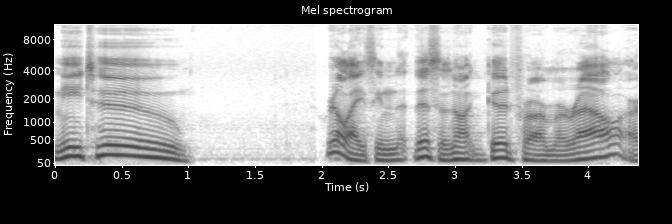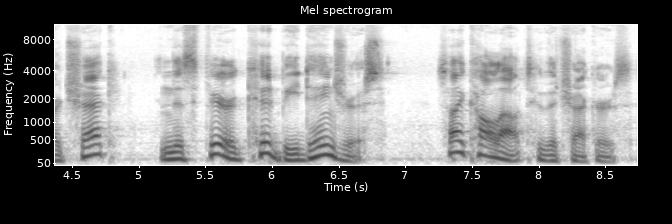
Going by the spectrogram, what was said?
Me too. Realizing that this is not good for our morale, our trek, and this fear could be dangerous. So I call out to the trekkers,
